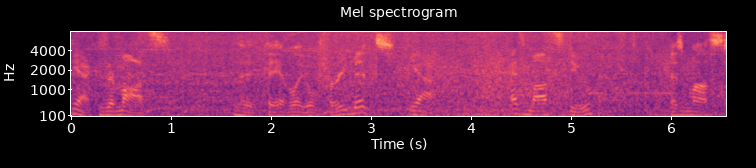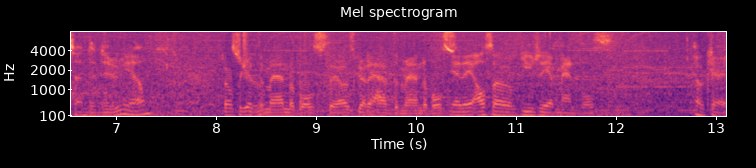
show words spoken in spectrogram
yeah, because they're moths. they, they have like little furry bits, Yeah, as moths do. as moths tend to do. You know. Don't forget the mandibles. They always got to Yeah. have the mandibles. Yeah, they also usually have mandibles. Okay.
